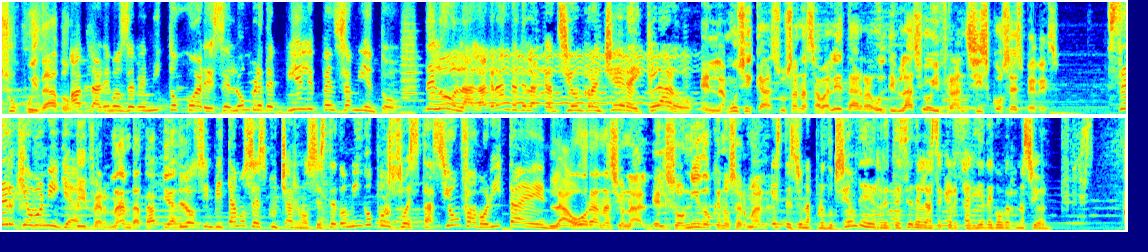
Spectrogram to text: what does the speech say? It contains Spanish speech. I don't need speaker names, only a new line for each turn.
su cuidado.
Hablaremos de Benito Juárez, el hombre de piel y pensamiento. De Lola, la grande de la canción ranchera y claro.
En la música, Susana Zabaleta, Raúl Di Blasio y Francisco Céspedes.
Sergio Bonilla
y Fernanda Tapia.
Los invitamos a escucharnos este domingo por su estación favorita en
La Hora Nacional, el sonido que nos hermana.
Esta es una producción de RTC de la Secretaría de Gobernación.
